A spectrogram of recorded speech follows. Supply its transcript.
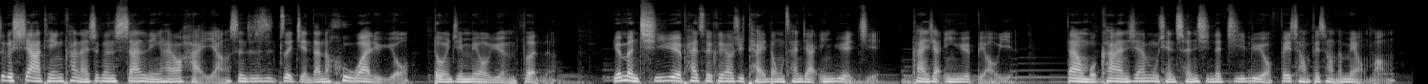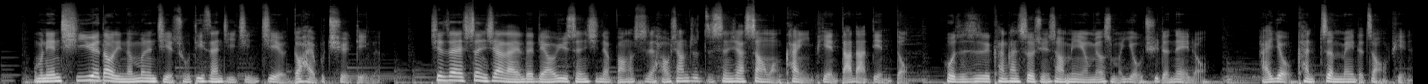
这个夏天看来是跟山林、还有海洋，甚至是最简单的户外旅游都已经没有缘分了。原本七月派崔克要去台东参加音乐节，看一下音乐表演，但我看现在目前成型的几率有非常非常的渺茫。我们连七月到底能不能解除第三级警戒都还不确定呢。现在剩下来的疗愈身心的方式，好像就只剩下上网看影片、打打电动，或者是看看社群上面有没有什么有趣的内容，还有看正妹的照片。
